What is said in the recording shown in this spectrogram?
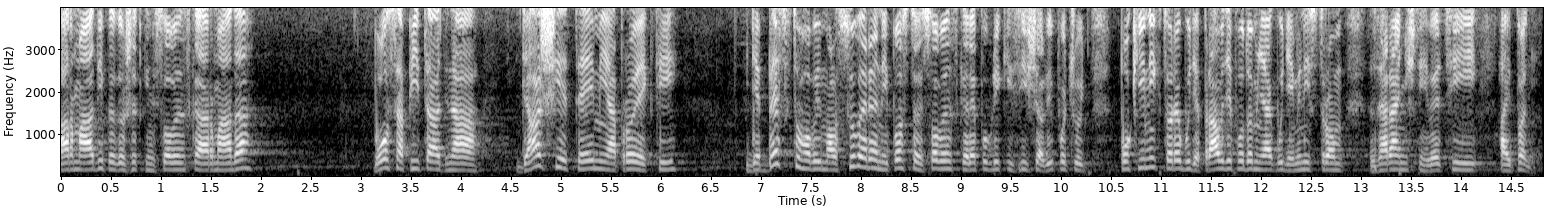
armády, predovšetkým slovenská armáda. Bol sa pýtať na ďalšie témy a projekty, kde bez toho by mal suverénny postoj Slovenskej republiky si išiel vypočuť pokyny, ktoré bude pravdepodobne, ak bude ministrom zahraničných vecí, aj plniť.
